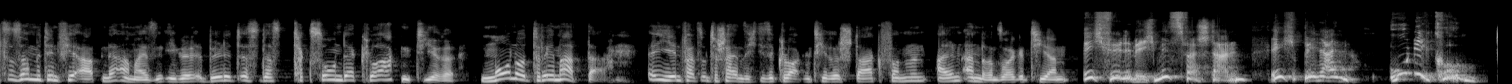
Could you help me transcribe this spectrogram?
Zusammen mit den vier Arten der Ameisenigel bildet es das Taxon der Kloakentiere. Monotremata. Jedenfalls unterscheiden sich diese Kloakentiere stark von allen anderen Säugetieren. Ich fühle mich missverstanden. Ich bin ein Unikum.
